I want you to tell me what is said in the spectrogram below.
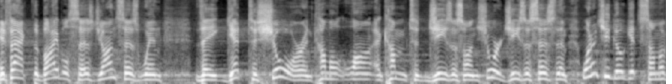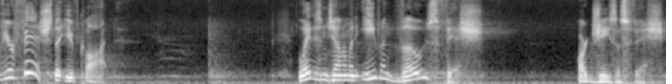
In fact, the Bible says, John says, when they get to shore and come along and come to Jesus on shore, Jesus says to them, Why don't you go get some of your fish that you've caught? Ladies and gentlemen, even those fish are Jesus fish.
